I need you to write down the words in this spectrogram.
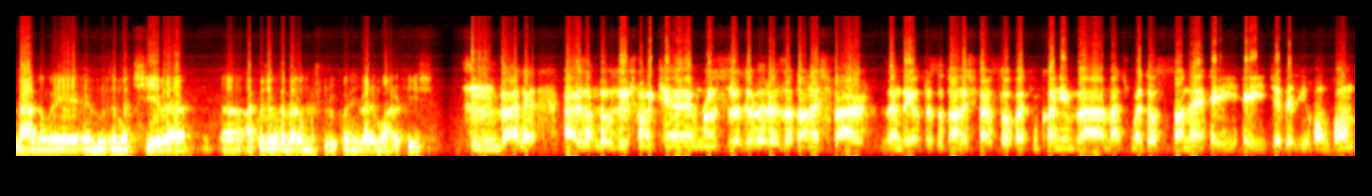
برنامه امروز ما چیه و از کجا می‌خوای برامون شروع کنی برای معرفیش؟ بله. ارزم به حضور شما که امروز راجع به رضا دانشور زنده یاد رضا دانشور صحبت می‌کنیم و مجموع داستان هی هی جبلی قم قم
